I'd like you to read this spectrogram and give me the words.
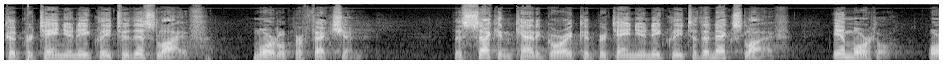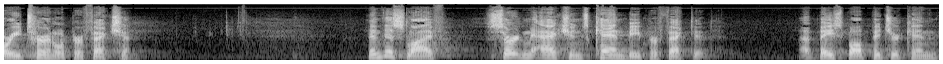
could pertain uniquely to this life, mortal perfection. The second category could pertain uniquely to the next life, immortal or eternal perfection. In this life, certain actions can be perfected. A baseball pitcher can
